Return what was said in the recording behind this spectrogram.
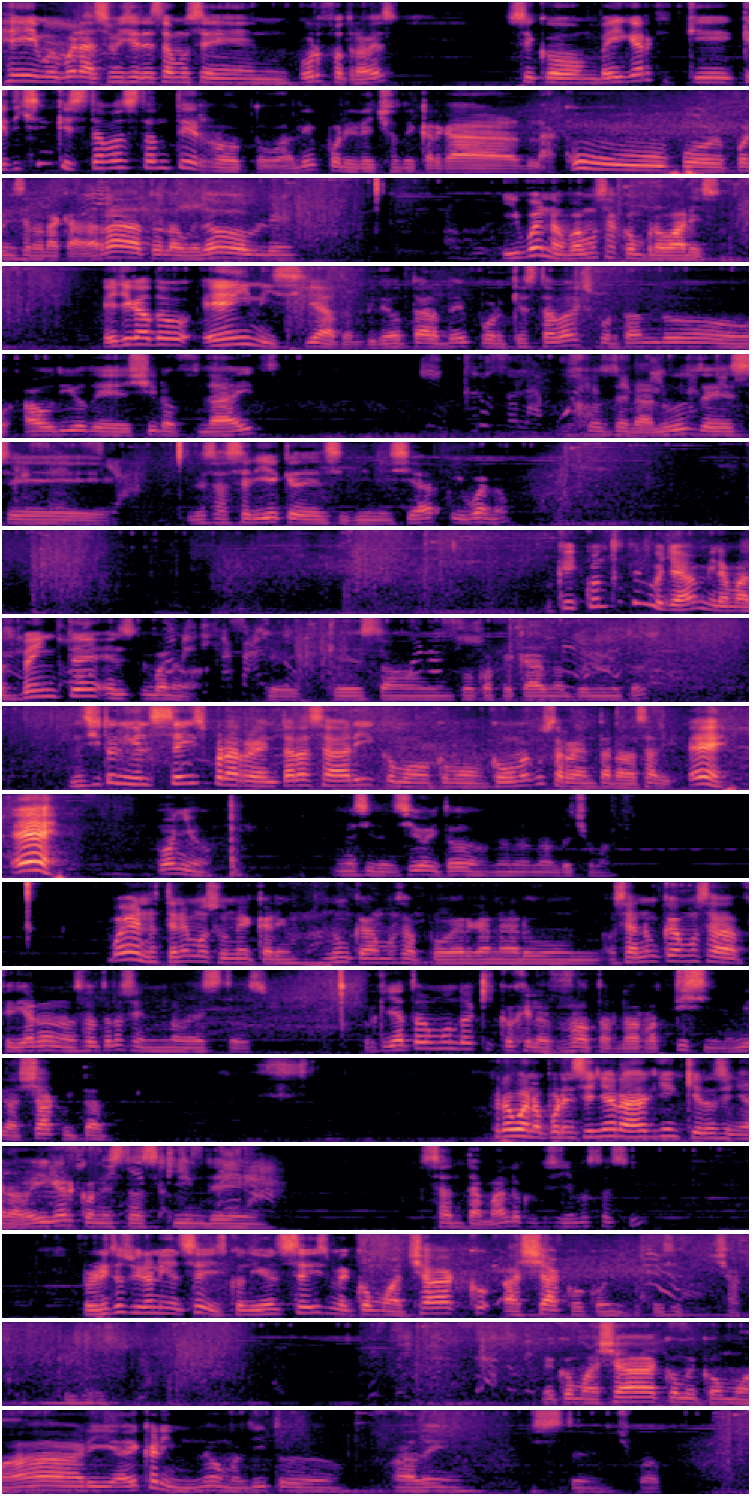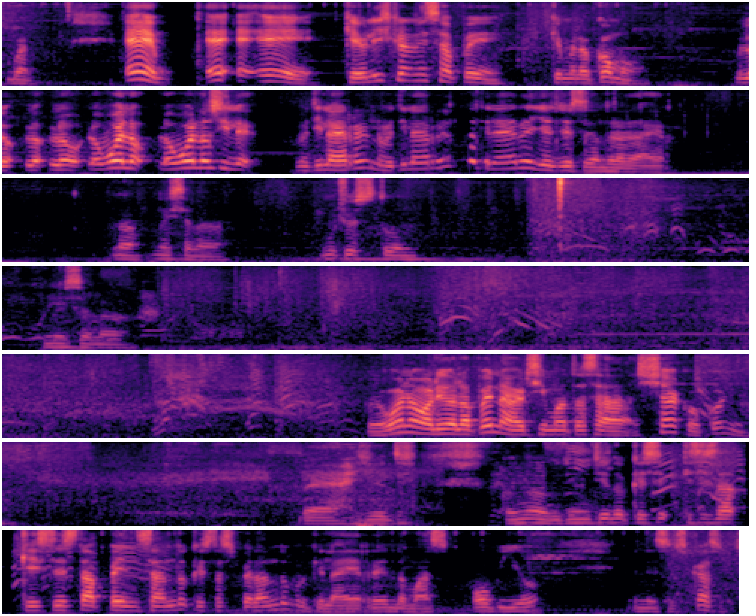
Hey, muy buenas, estamos en Urf otra vez. Estoy con Veigar, que, que, dicen que está bastante roto, ¿vale? Por el hecho de cargar la Q, por, por encerrar a cada rato, la W. Y bueno, vamos a comprobar eso. He llegado, he iniciado el video tarde porque estaba exportando audio de Shield of Light. Hijos de la luz, de ese de esa serie que decidí iniciar. Y bueno, Ok, ¿cuánto tengo ya? Mira, más 20. bueno, que, que está un poco afecado unos dos minutos. Necesito nivel 6 para reventar a Sari como, como, como me gusta reventar a Sari. ¡Eh! ¡Eh! Coño. Me silenció y todo. No, no, no, lo he hecho mal. Bueno, tenemos un Ekarim. Nunca vamos a poder ganar un... O sea, nunca vamos a fidearnos nosotros en uno de estos. Porque ya todo el mundo aquí coge los rotos, los rotísimos. Mira, Shaco y tal. Pero bueno, por enseñar a alguien, quiero enseñar a Veigar con esta skin de Santa Malo, creo que se llama esta así. Pero necesito subir a nivel 6. Con nivel 6 me como a Chaco, a Chaco, coño, ¿por qué dice Chaco? ¿Qué dice eso? Me como a Chaco, me como a Ari, a Ekarim, no, maldito Aden. Este, Bueno. Eh, eh, eh, eh, que Blitzcrank es AP, que me lo como. Lo, lo, lo, lo vuelo, lo vuelo si le... ¿Metí la R? ¿Lo metí la R? ¿Metí la R? Yo, yo estoy dando la R. No, no hice nada. Mucho stun. No hice nada. Pero bueno, ha valido la pena a ver si matas a Shaco, coño. coño, yo no entiendo qué se, qué, se está, qué se está pensando, qué está esperando, porque la R es lo más obvio en esos casos.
